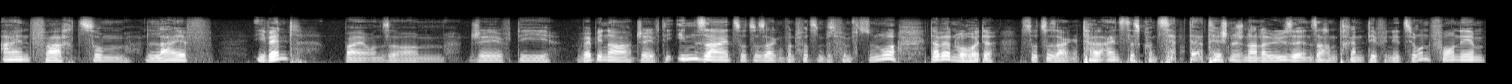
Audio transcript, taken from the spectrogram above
einfach zum Live-Event bei unserem JFD Webinar JFD Insight sozusagen von 14 bis 15 Uhr. Da werden wir heute sozusagen Teil 1 des Konzept der technischen Analyse in Sachen Trenddefinition vornehmen,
